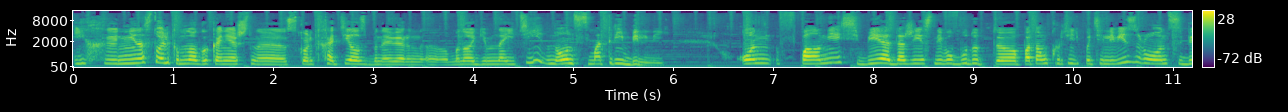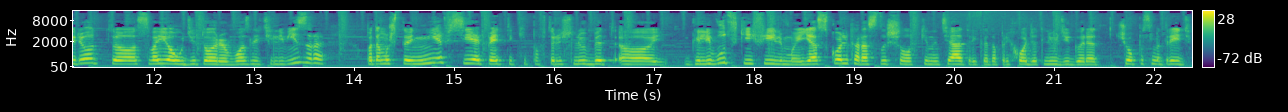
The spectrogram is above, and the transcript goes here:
их не настолько много, конечно, сколько хотелось бы, наверное, многим найти, но он смотрибельный. Он вполне себе, даже если его будут э, потом крутить по телевизору, он соберет э, свою аудиторию возле телевизора, потому что не все, опять-таки, повторюсь, любят э, голливудские фильмы. Я сколько раз слышала в кинотеатре, когда приходят люди и говорят, что посмотреть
